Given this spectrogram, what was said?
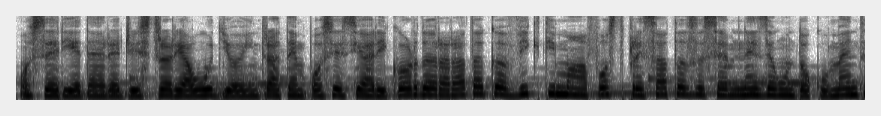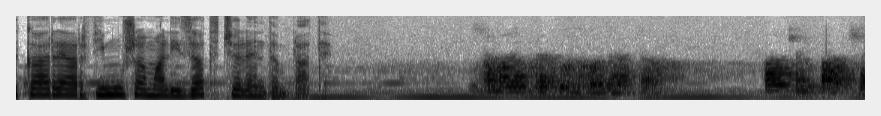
O serie de înregistrări audio intrate în posesia Recorder arată că victima a fost presată să semneze un document care ar fi mușamalizat cele întâmplate. Să mai întreb încă o dată. Facem pace?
